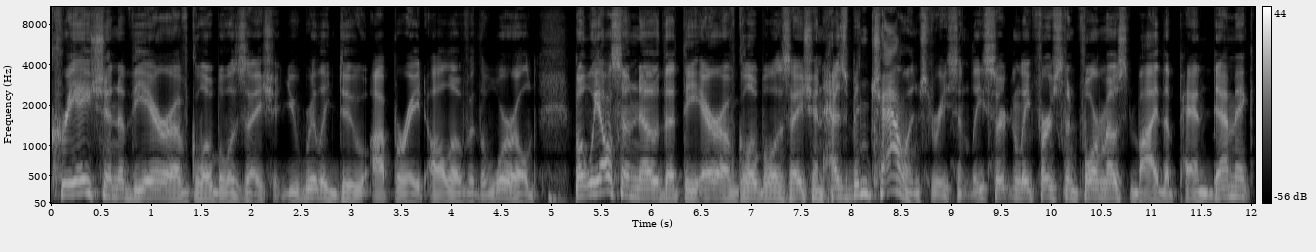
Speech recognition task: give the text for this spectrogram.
creation of the era of globalization. You really do operate all over the world. But we also know that the era of globalization has been challenged recently, certainly first and foremost by the pandemic,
